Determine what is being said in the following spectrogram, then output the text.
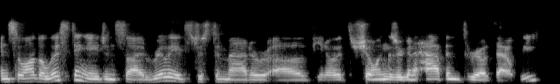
and so on the listing agent side, really it's just a matter of, you know, showings are going to happen throughout that week.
